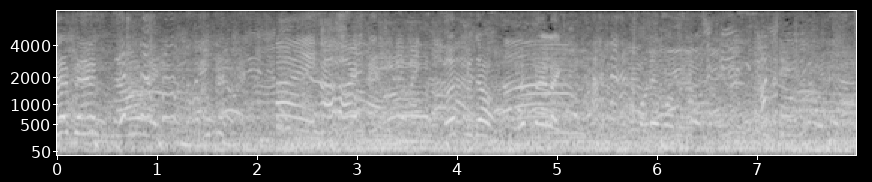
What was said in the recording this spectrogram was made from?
Hey, Ben, no, like, Hi, how hard is it to get my let's do, let's play like 20 more minutes.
